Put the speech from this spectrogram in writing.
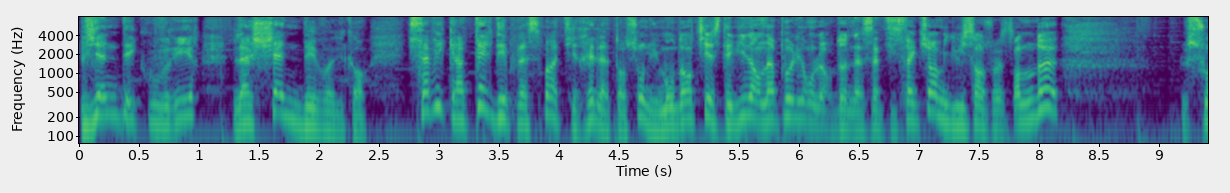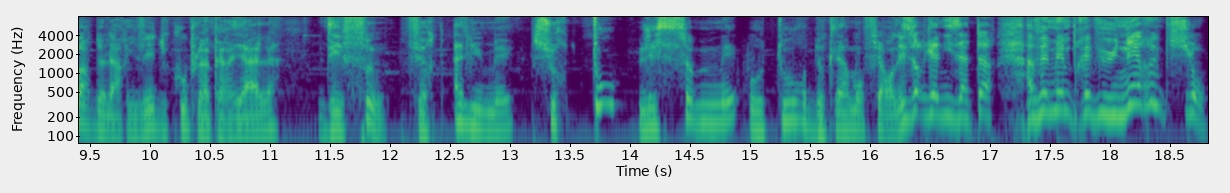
vienne découvrir la chaîne des volcans. Ils savaient qu'un tel déplacement attirerait l'attention du monde entier. C'est évident, Napoléon leur donne la satisfaction en 1862. Le soir de l'arrivée du couple impérial, des feux furent allumés sur tous les sommets autour de Clermont-Ferrand. Les organisateurs avaient même prévu une éruption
